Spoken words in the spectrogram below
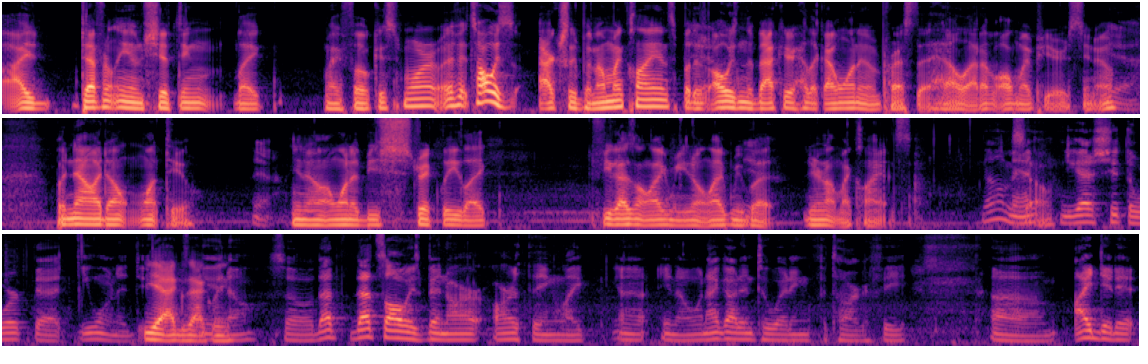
I definitely am shifting like my focus more. It's always actually been on my clients, but it's always in the back of your head like I want to impress the hell out of all my peers. You know. Yeah. But now I don't want to. Yeah. You know, I want to be strictly like, if you guys don't like me, you don't like me, Yeah. but you're not my clients. No, man. So. You got to shoot the work that you want to do. Yeah, exactly. You know, so that that's always been our our thing. Like, uh, you know, when I got into wedding photography, um, I did it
